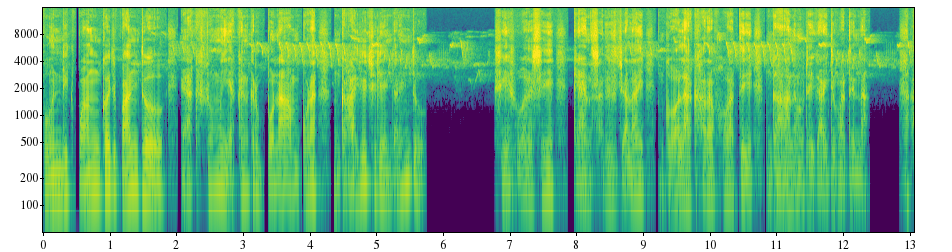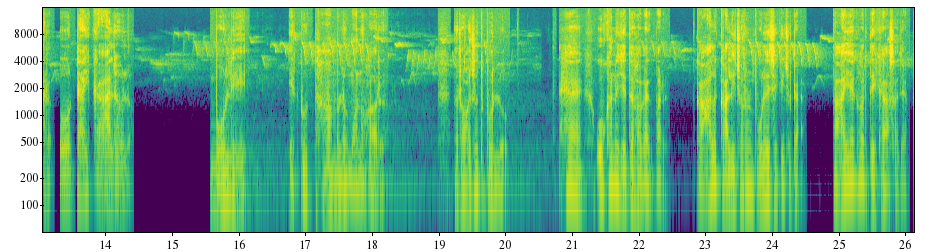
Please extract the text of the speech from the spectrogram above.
পণ্ডিত পঙ্কজ পান্থ একসময় এখানকার নাম করা গায়ক ছিলেন, জানেন তো? শেষ বয়সে ক্যান্সারের জ্বালায় গলা খারাপ হওয়াতে গান ওঠে, গাইতে পারতেন না। আর ওটাই কাল হলো। বলে একটু থামল মনোহর। রজত বলল হ্যাঁ ওখানে যেতে হবে একবার। কাল কালীচরণ বলেছে কিছুটা, তাই একবার দেখে আসা যাক।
